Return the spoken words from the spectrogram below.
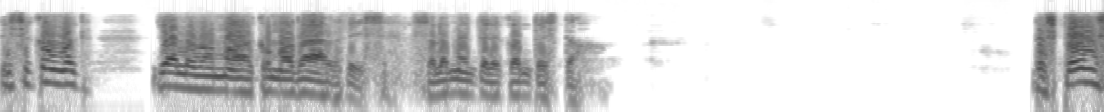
Dice, ¿cómo? Ya lo vamos a acomodar, dice, solamente le contestó. Después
